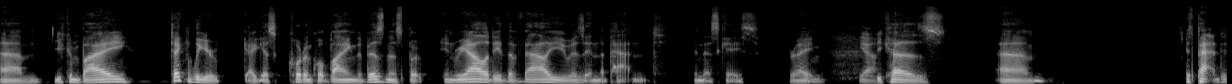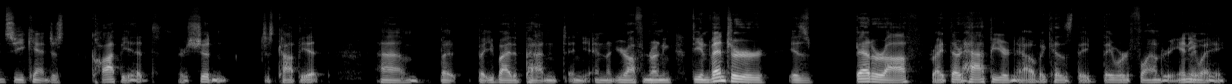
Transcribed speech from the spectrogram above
Um, you can buy technically you're I guess quote unquote buying the business, but in reality, the value is in the patent in this case, right? Mm, yeah. Because um, it's patented, so you can't just copy it or shouldn't just copy it. Um, but but you buy the patent and and you're off and running. The inventor is better off, right? They're happier now because they they were floundering anyway.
